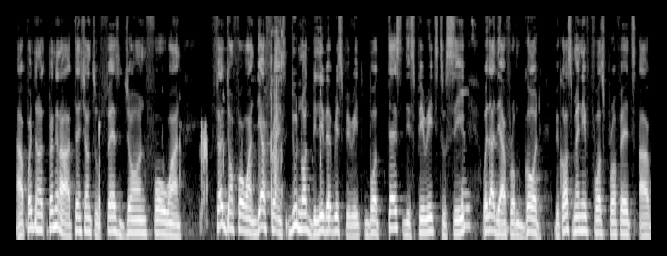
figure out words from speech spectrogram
Uh, pointing, pointing our attention to first john 4 1 First John 4 1, dear friends, do not believe every spirit, but test the spirits to see whether they are from God, because many false prophets have,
